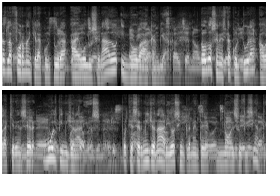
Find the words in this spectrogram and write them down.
es la forma en que la cultura ha evolucionado y no va a cambiar. Todos en esta cultura ahora quieren ser multimillonarios, porque ser millonario simplemente no es suficiente.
